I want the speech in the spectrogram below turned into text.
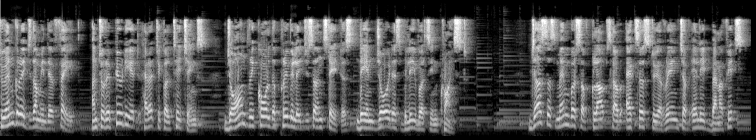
To encourage them in their faith and to repudiate heretical teachings, John recalled the privileges and status they enjoyed as believers in Christ. Just as members of clubs have access to a range of elite benefits,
